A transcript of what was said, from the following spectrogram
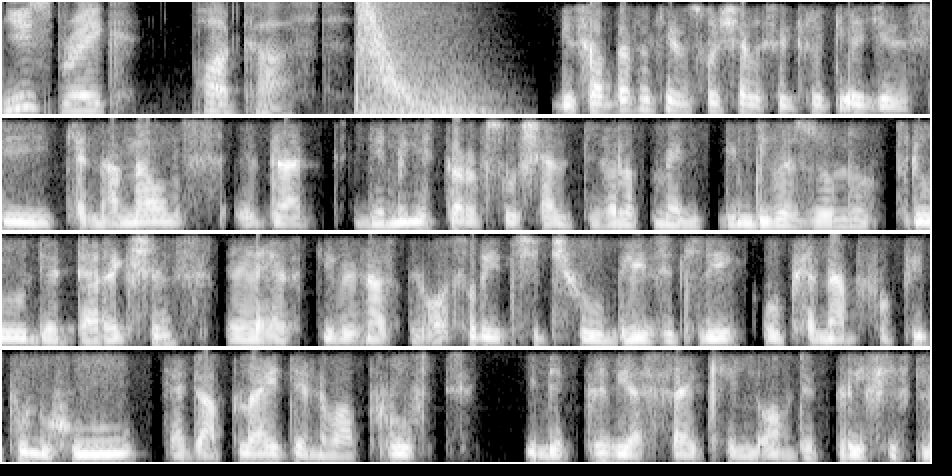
Newsbreak podcast. The South African Social Security Agency can announce that the Minister of Social Development, Lindiwe Zulu, through the directions, uh, has given us the authority to basically open up for people who had applied and were approved in the previous cycle of the 350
